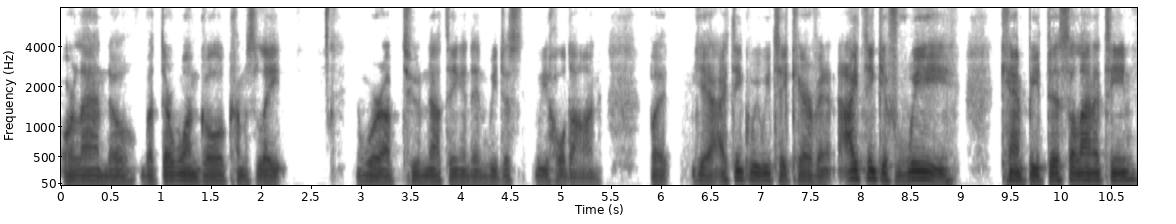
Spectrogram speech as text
Orlando. But their one goal comes late and we're up to nothing and then we just we hold on but yeah i think we, we take care of it i think if we can't beat this atlanta team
